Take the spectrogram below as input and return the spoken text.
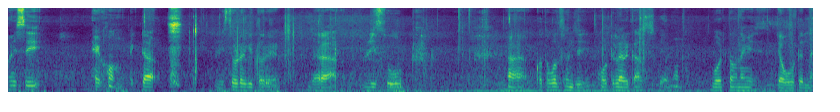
হয়েছি এখন একটা রিসোর্টের ভিতরে, যারা রিসোর্ট কথা বলছেন যে হোটেলের কাজ কেমন বর্তমানে আমি যাব হোটেলে।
